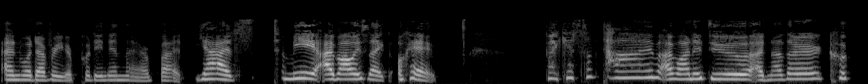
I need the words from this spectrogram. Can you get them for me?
and whatever you're putting in there. But yeah, it's to me, I'm always like, okay, if I get some time, I want to do another cook.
